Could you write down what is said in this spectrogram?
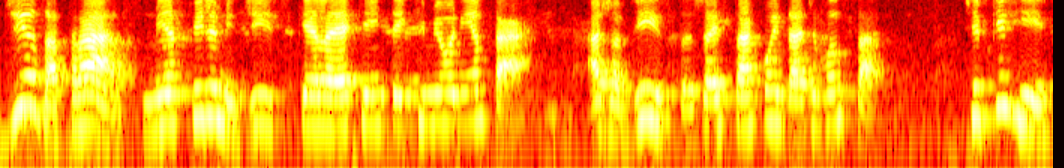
Dias atrás, minha filha me disse que ela é quem tem que me orientar. Haja vista, já está com idade avançada. Tive que rir,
